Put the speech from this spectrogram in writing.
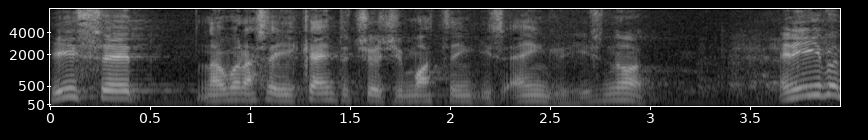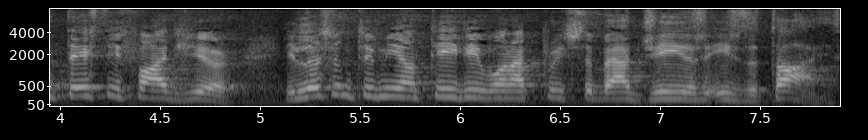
He said, now when I say he came to church, you might think he's angry. He's not. And he even testified here. He listened to me on TV when I preached about Jesus is the tithe.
